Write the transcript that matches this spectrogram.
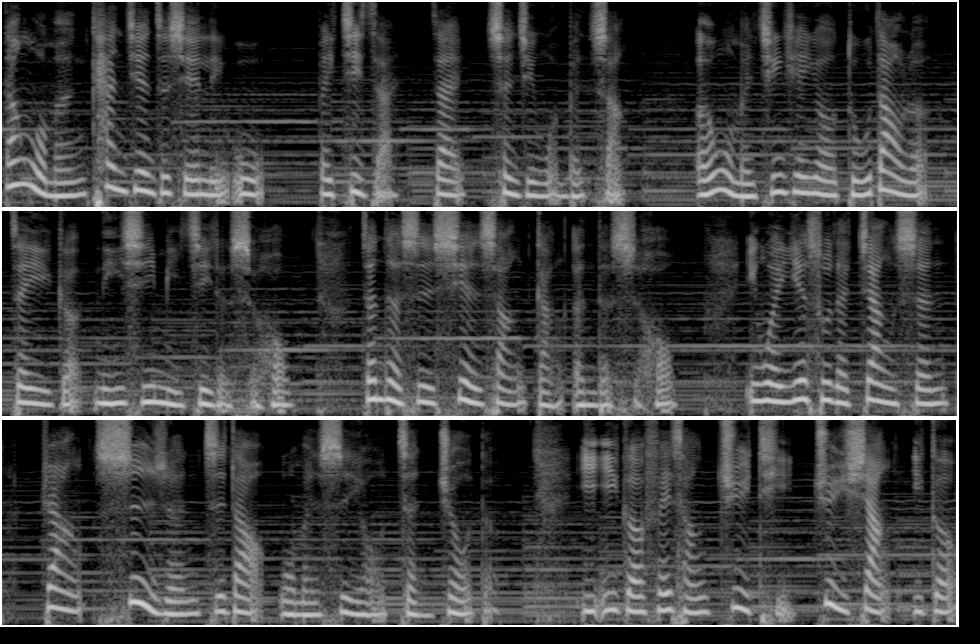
当我们看见这些礼物被记载在圣经文本上，而我们今天又读到了这一个尼西米记的时候，真的是献上感恩的时候，因为耶稣的降生，让世人知道我们是有拯救的。以一个非常具体、具象、一个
